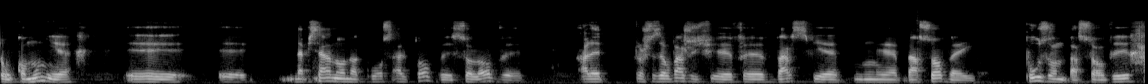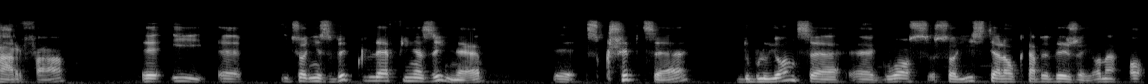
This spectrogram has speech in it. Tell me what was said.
tą komunię e, e, napisaną na głos altowy, solowy, ale proszę zauważyć e, w, warstwie m, basowej puzon basowy, harfa i, i co niezwykle finezyjne, skrzypce dublujące głos solisty, ale oktawę wyżej. Ona, o,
